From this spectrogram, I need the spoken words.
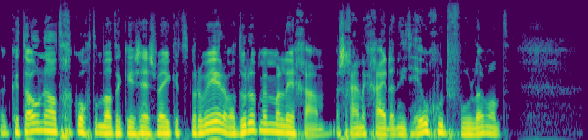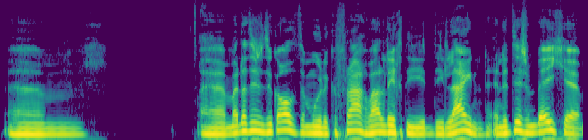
een ketone had gekocht om dat een keer zes weken te proberen. Wat doet dat met mijn lichaam? Waarschijnlijk ga je dat niet heel goed voelen, want... ehm, eh, maar dat is natuurlijk altijd een moeilijke vraag. Waar ligt die, die lijn? En het is een beetje...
